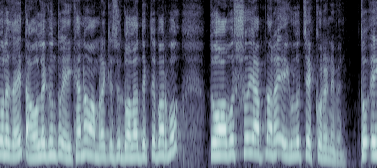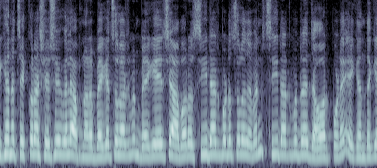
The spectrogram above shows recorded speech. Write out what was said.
চলে যাই, তাহলে কিন্তু এইখানেও আমরা কিছু ডলার দেখতে পারব। তো অবশ্যই আপনারা এইগুলো চেক করে নেবেন। তো এইখানে চেক করা শেষ হয়ে গেলে আপনারা ব্যাগে চলে আসবেন। ব্যাগে এসে আবারও সি ড্যাশবোর্ডে চলে যাবেন। সি ড্যাশবোর্ডে যাওয়ার পরে এখান থেকে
